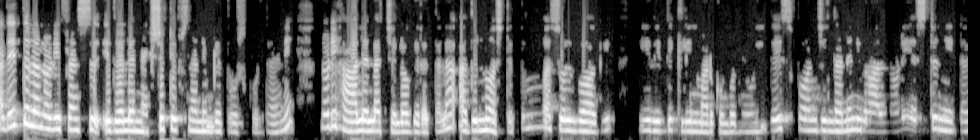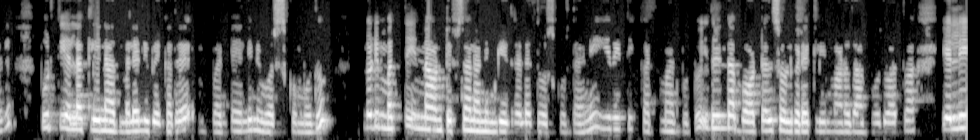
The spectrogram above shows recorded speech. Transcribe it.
ಅದೇ ಥರ ನೋಡಿ ಫ್ರೆಂಡ್ಸ್ ಇದರಲ್ಲೇ ನೆಕ್ಸ್ಟ್ ಟಿಪ್ಸ್ನ ನಿಮಗೆ ತೋರಿಸ್ಕೊಡ್ತಾ ಇದೀನಿ ನೋಡಿ ಹಾಲೆಲ್ಲ ಚೆಲ್ಲೋಗಿರುತ್ತಲ್ಲ ಅದನ್ನು ಅಷ್ಟೇ ತುಂಬ ಸುಲಭವಾಗಿ ಈ ರೀತಿ ಕ್ಲೀನ್ ಮಾಡ್ಕೊಬೋದು ನೀವು. ಇದೇ ಸ್ಪಾಂಜಿಂದಾನೇ ನೀವು ಹಾಲು ನೋಡಿ ಎಷ್ಟು ನೀಟಾಗಿ ಪೂರ್ತಿ ಎಲ್ಲ ಕ್ಲೀನ್ ಆದಮೇಲೆ ನೀವು ಬೇಕಾದರೆ ಬಟ್ಟೆಯಲ್ಲಿ ನೀವು ಒರೆಸ್ಕೊಬೋದು. ನೋಡಿ, ಮತ್ತೆ ಇನ್ನೊಂದು ಒಂದು ಟಿಪ್ಸ್ನ ನಾನು ನಿಮಗೆ ಇದರಲ್ಲೇ ತೋರಿಸ್ಕೊಡ್ತಾ ಈ ರೀತಿ ಕಟ್ ಮಾಡಿಬಿಟ್ಟು ಇದರಿಂದ ಬಾಟಲ್ಸ್ ಒಳಗಡೆ ಕ್ಲೀನ್ ಮಾಡೋದಾಗ್ಬೋದು ಅಥವಾ ಎಲ್ಲಿ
